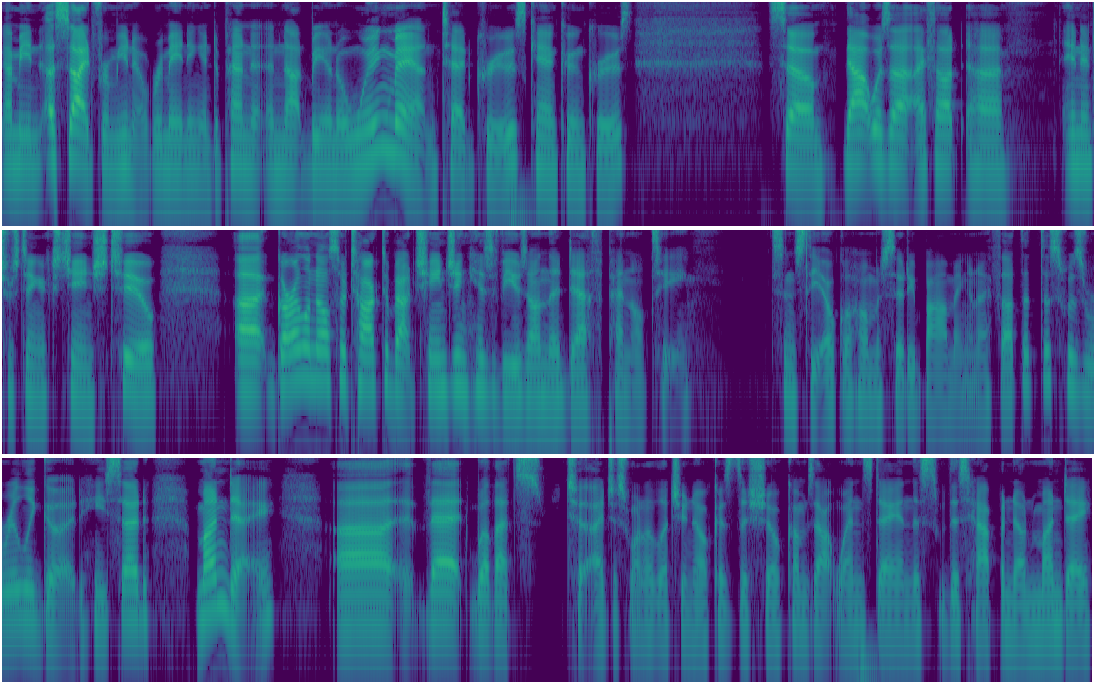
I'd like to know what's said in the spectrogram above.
I mean, aside from, you know, remaining independent and not being a wingman, Ted Cruz, Cancun Cruz. So that was, a, I thought, uh, an interesting exchange, too. Uh, Garland also talked about changing his views on the death penalty since the Oklahoma City bombing, and I thought that this was really good. He said Monday uh, that, well, that's, to, I just want to let you know because this show comes out Wednesday, and this this happened on Monday.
